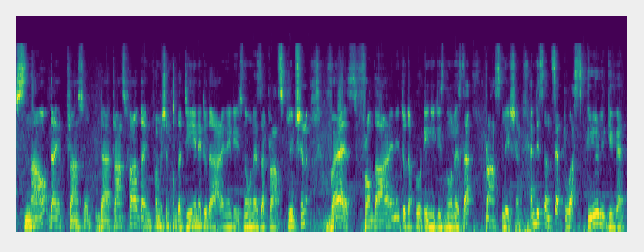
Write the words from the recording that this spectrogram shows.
So now the transfer, the transfer of the information from the DNA to the RNA is known as the transcription, whereas from the RNA to the protein it is known as the translation. And this concept was clearly given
